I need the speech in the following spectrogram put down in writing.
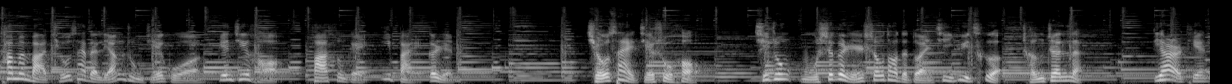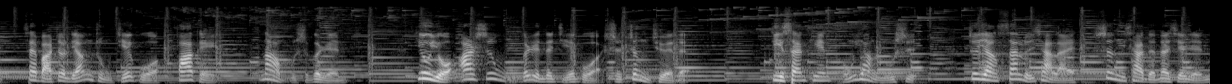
他们把球赛的两种结果编辑好，发送给一百个人。球赛结束后，其中五十个人收到的短信预测成真了。第二天再把这两种结果发给那五十个人。又有二十五个人的结果是正确的，第三天同样如是，这样三轮下来，剩下的那些人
